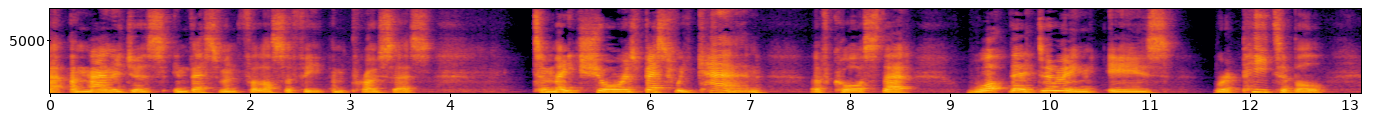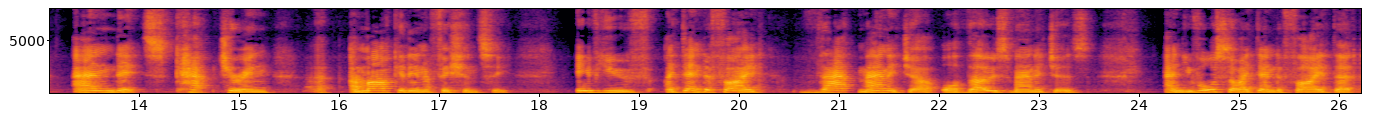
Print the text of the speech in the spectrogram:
a manager's investment philosophy and process to make sure, as best we can, of course, that what they're doing is repeatable and it's capturing a market inefficiency. If you've identified that manager or those managers, and you've also identified that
